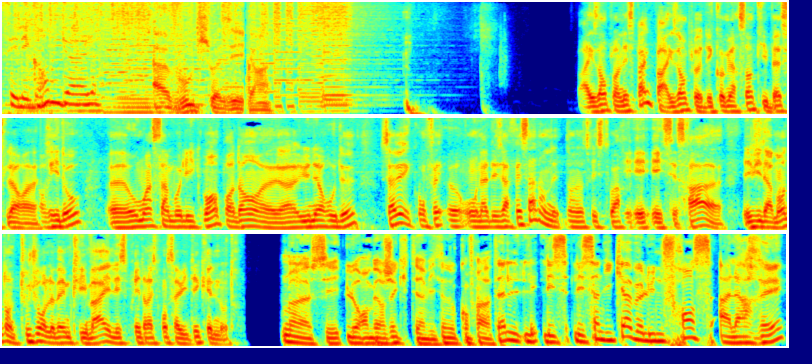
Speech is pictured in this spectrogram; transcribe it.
RMC les grandes gueules. À vous de choisir. Par exemple, en Espagne, par exemple, des commerçants qui baissent leur euh, rideau, euh, au moins symboliquement, pendant euh, une heure ou deux. Vous savez qu'on fait, euh, on a déjà fait ça dans, dans notre histoire. Et, et ce sera euh, évidemment dans toujours le même climat et l'esprit de responsabilité qu'est le nôtre. Voilà, c'est Laurent Berger qui était invité à nos confrères RTL. Les, les, les syndicats veulent une France à l'arrêt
